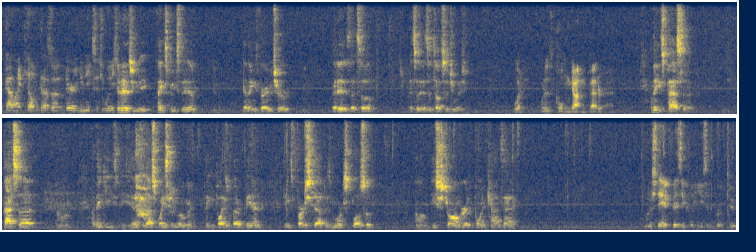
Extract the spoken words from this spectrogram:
a guy like Kelby? Because that's a very unique situation. It is unique. I think it speaks to him. Yeah, I think he's very mature. It is, that's a, it's a, it's a tough situation. What, what has Colton gotten better at? I think he's past that. Past that. Um, I think he's, he has less wasted movement. I think he plays with better bend. I think his first step is more explosive. Um, he's stronger at the point of contact. I understand it physically, he's improved too,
